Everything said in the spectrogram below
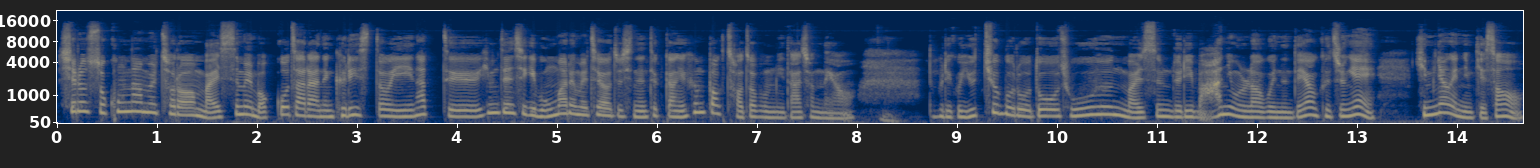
시루 속 콩나물처럼 말씀을 먹고 자라는 그리스도인 하트 힘든 시기 목마름을 채워주시는 특강에 흠뻑 젖어봅니다 하셨네요. 또 그리고 유튜브로도 좋은 말씀들이 많이 올라오고 있는데요. 그 중에 김영애님께서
